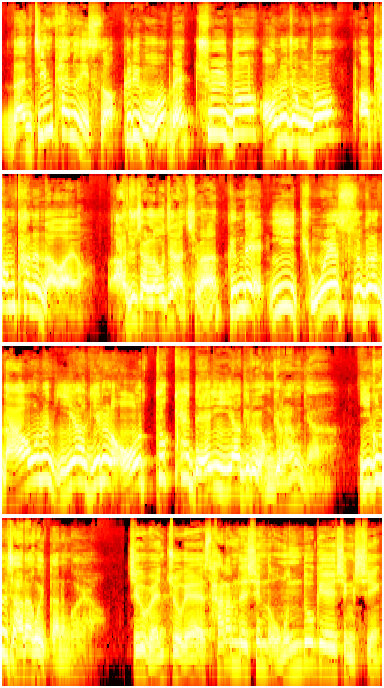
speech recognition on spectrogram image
난 찐팬은 있어. 그리고 매출도 어느 정도 어, 평타는 나와요. 아주 잘 나오진 않지만. 근데 이 조회수가 나오는 이야기를 어떻게 내 이야기로 연결하느냐. 이걸 잘하고 있다는 거예요. 지금 왼쪽에 사람 대신 온도계의 싱싱,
